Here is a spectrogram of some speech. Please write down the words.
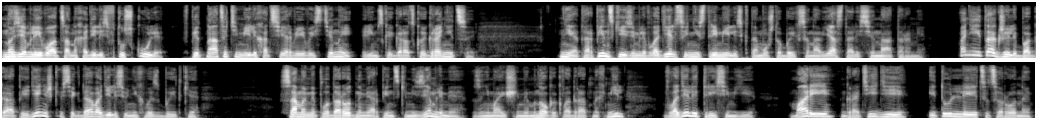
но земли его отца находились в Тускуле, в 15 милях от Сервиевой стены, римской городской границы. Нет, арпинские землевладельцы не стремились к тому, чтобы их сыновья стали сенаторами. Они и так жили богато, и денежки всегда водились у них в избытке — Самыми плодородными арпинскими землями, занимающими много квадратных миль, владели три семьи – Марии, Гратидии и Туллии Цицероны.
